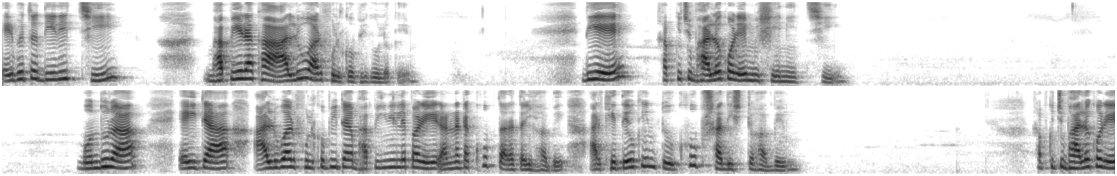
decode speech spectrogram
এর ভেতর দিয়ে দিচ্ছি ভাপিয়ে রাখা আলু আর ফুলকপিগুলোকে। দিয়ে সব কিছু ভালো করে মিশিয়ে নিচ্ছি। বন্ধুরা, এইটা আলু আর ফুলকপিটা ভাপিয়ে নিলে পরে রান্নাটা খুব তাড়াতাড়ি হবে আর খেতেও কিন্তু খুব স্বাদিষ্ট হবে। সব কিছু ভালো করে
